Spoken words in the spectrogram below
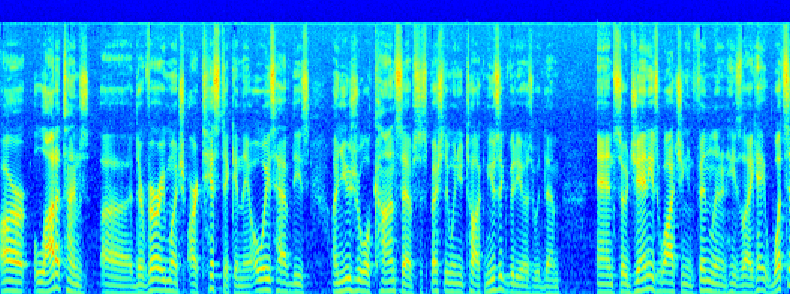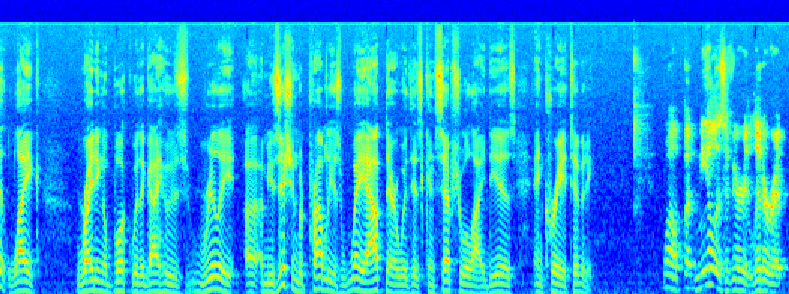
are a lot of times uh, they're very much artistic and they always have these unusual concepts, especially when you talk music videos with them. And so Janny's watching in Finland, and he's like, "Hey, what's it like writing a book with a guy who's really a, a musician, but probably is way out there with his conceptual ideas and creativity?" Well, but Neil is a very literate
